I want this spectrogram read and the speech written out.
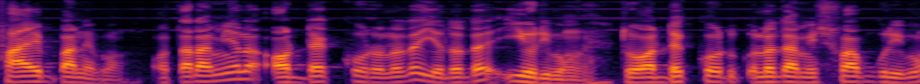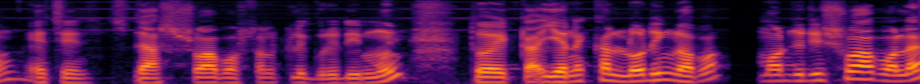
ফাইভ বানিব অর্থাৎ আমি অর্ধেক কোর অলরেডি ইয়দে ইয়ে দিব তো অর্ধেক কোর অলরেডি আমি সোয়াপ কৰিব এই জাস্ট সোয়াপ অপশন ক্লিক কৰি দিম মই। তো একা ইয়ান একা লোডিং ল'ব। মোৰ যদি সোয়াপ হ'লে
